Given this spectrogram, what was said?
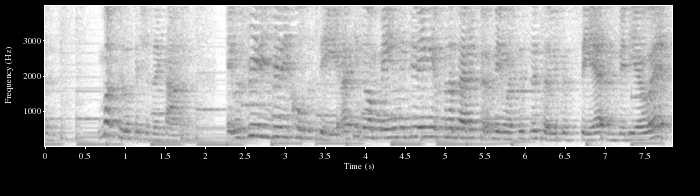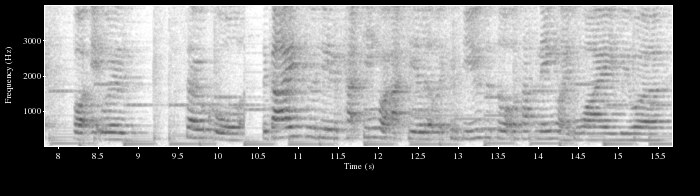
as much of the fish as they can. It was really, really cool to see. I think they were mainly doing it for the benefit of me and my sister so we could see it and video it, but it was so cool. The guys who were doing the catching were actually a little bit confused as to what was happening, like why we were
